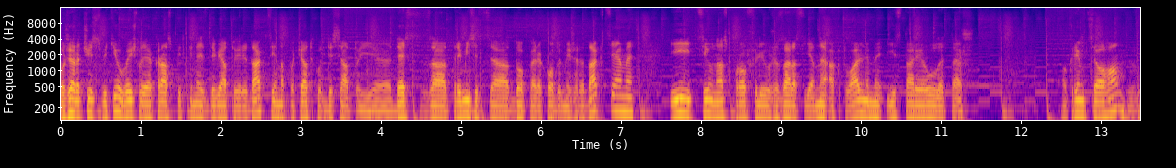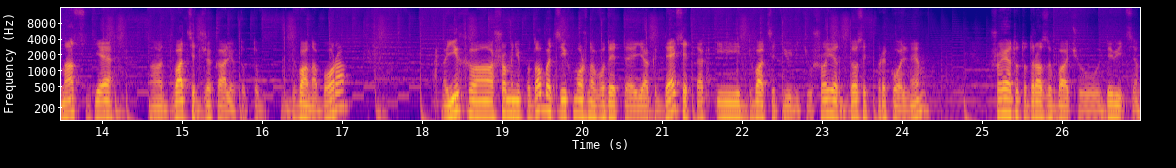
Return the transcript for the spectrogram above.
пожирачі світів вийшли якраз під кінець 9 редакції на початку 10-ї, е, десь за 3 місяці до переходу між редакціями. І ці у нас профілі вже зараз є неактуальними, і старі рули теж. Окрім цього, в нас є е, 20 джекалів, тобто два набора. Їх, е, що мені подобається, їх можна вводити як 10, так і 20 юнітів, що є досить прикольним. Що я тут одразу бачу, дивіться.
